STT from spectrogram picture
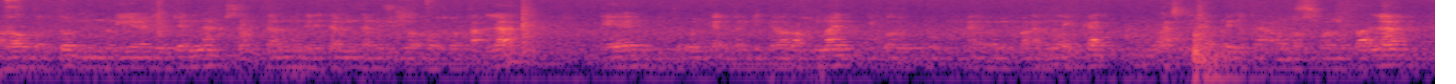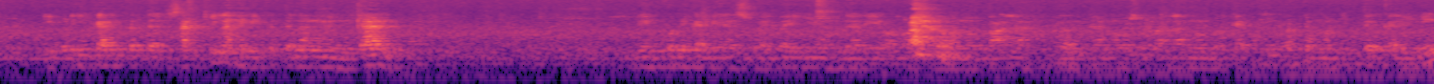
Rawbatun Nuria di Jannah serta menjadi tamu-tamu juga Allah SWT ya, diturunkan kepada kita rahmat dibawa oleh para malaikat atas kita perintah Allah SWT diberikan kete- sakinah ini ketenangan dan dikurniakan dengan sebaik-baiknya dari Allah SWT dan Allah SWT memberkati pertemuan kita kali ini.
